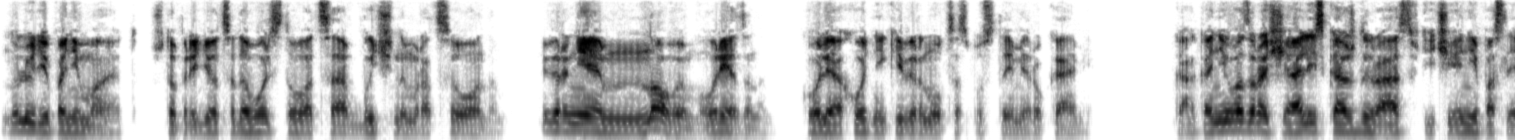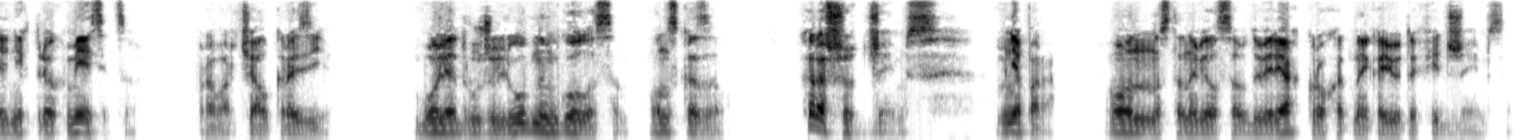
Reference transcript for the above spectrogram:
Но люди понимают, что придется довольствоваться обычным рационом, вернее, новым, урезанным, коли охотники вернутся с пустыми руками. Как они возвращались каждый раз в течение последних трех месяцев, проворчал Крази. Более дружелюбным голосом он сказал: "Хорошо, Джеймс, мне пора. Он остановился в дверях крохотной каюты Фит Джеймса.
